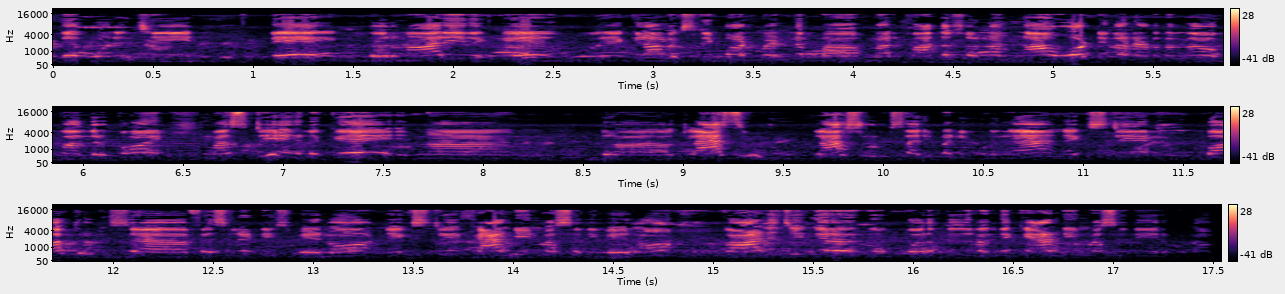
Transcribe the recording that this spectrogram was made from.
அப்படியே உடைஞ்சி அப்படியே ஒரு மாதிரி இருக்கு. ஒரு எக்கனாமிக்ஸ் டிபார்ட்மெண்ட்னு பார்த்து சொன்னோம்னா ஓட்டு கட்டடத்துல தான் உட்காந்துருக்கோம் ஃபஸ்ட்டு எங்களுக்கு கிளாஸ் கிளாஸ் ரூம் சரி பண்ணி கொடுங்க. நெக்ஸ்ட் பாத்ரூம் ஃபெசிலிட்டிஸ் வேணும். நெக்ஸ்ட் கேண்டீன் வசதி வேணும். காலேஜுங்கிறது பொறுத்து வந்து கேண்டீன் வசதி இருக்கணும்.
